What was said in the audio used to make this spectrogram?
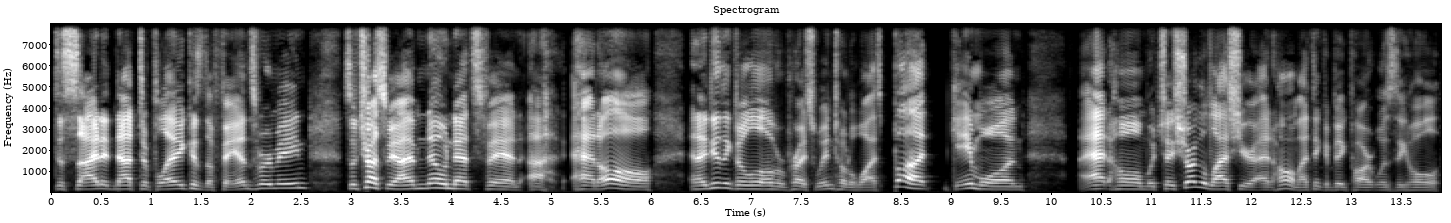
decided not to play because the fans were mean. So trust me, I am no Nets fan uh, at all, and I do think they're a little overpriced win total wise. But game one at home, which they struggled last year at home. I think a big part was the whole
